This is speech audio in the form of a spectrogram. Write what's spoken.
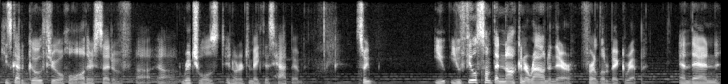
he's got to go through a whole other set of uh, uh, rituals in order to make this happen. So you you feel something knocking around in there for a little bit, grip, and then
